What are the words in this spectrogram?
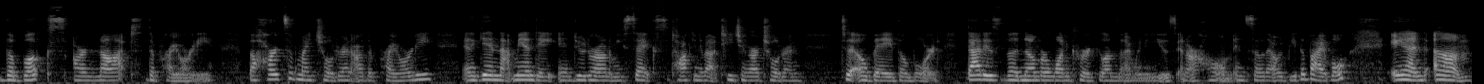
the books are not the priority. The hearts of my children are the priority. And again, that mandate in Deuteronomy 6, talking about teaching our children to obey the Lord. That is the number one curriculum that I'm going to use in our home. And so that would be the Bible. And um,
